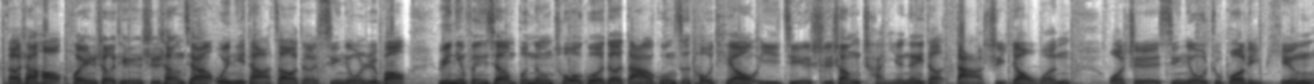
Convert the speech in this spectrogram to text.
早上好，欢迎收听时尚家为你打造的犀牛日报，与你分享不能错过的大公司头条以及时尚产业内的大事要闻。我是犀牛主播李平。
